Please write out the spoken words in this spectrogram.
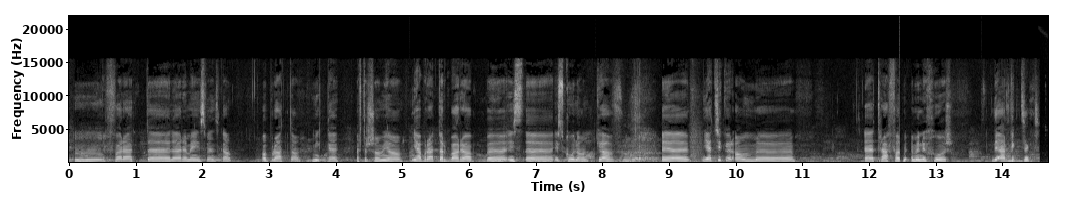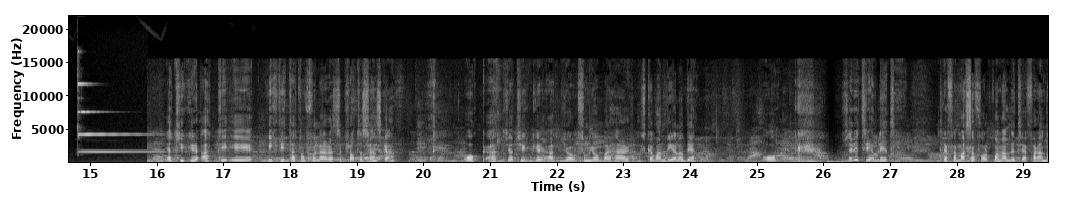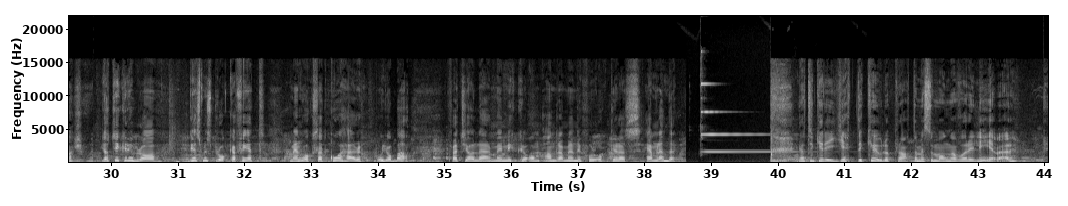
Mm, för att eh, lära mig svenska och prata mycket eftersom jag, jag pratar bara eh, i, eh, i skolan. Jag, jag tycker om att träffa människor. Det är viktigt. Jag tycker att det är viktigt att de får lära sig prata svenska. Och att jag tycker att jag som jobbar här ska vara en del av det. Och så är det trevligt. Träffa massa folk man aldrig träffar annars. Jag tycker det är bra, dels med språkcaféet, men också att gå här och jobba. För att jag lär mig mycket om andra människor och deras hemländer. Jag tycker det är jättekul att prata med så många av våra elever.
